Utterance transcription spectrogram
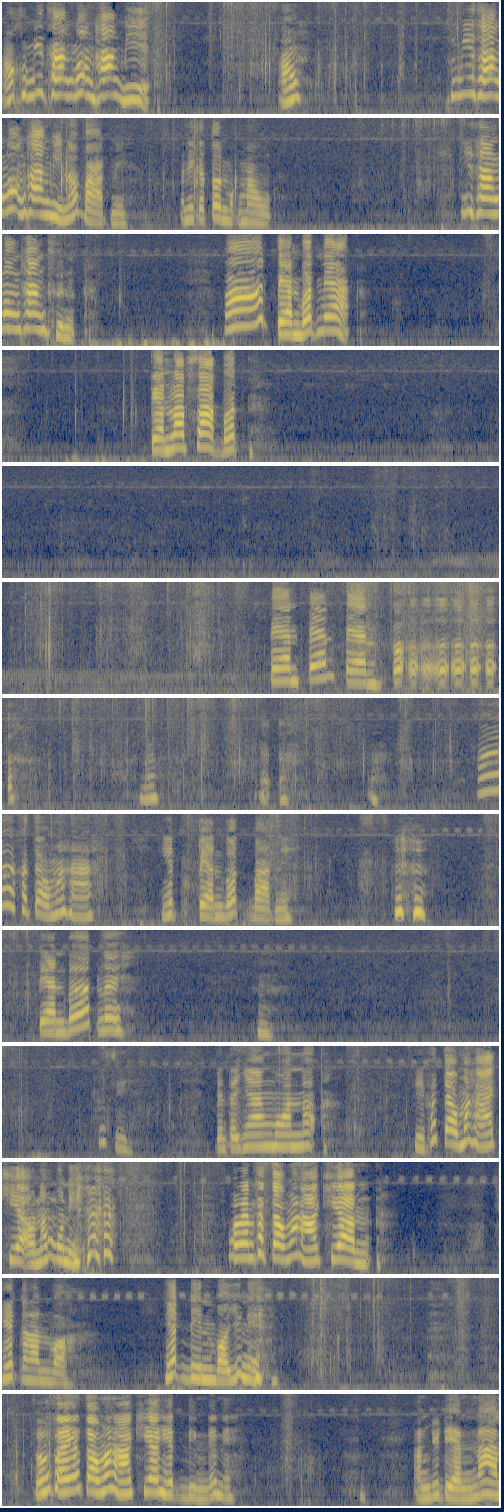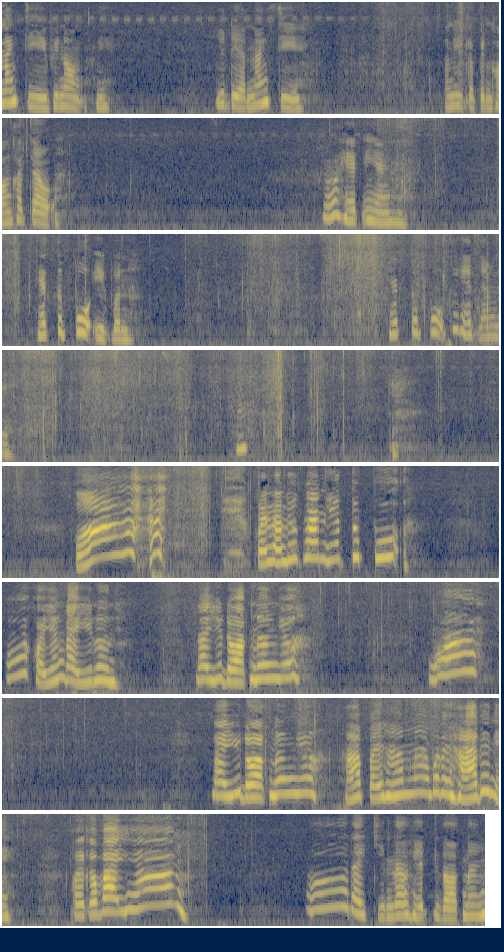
เอาคือมีทางลงทางนี้เอา คือมีทางล่องทางนี้เนาะบาทนี่ อันนี้ก็ต้นบักเมานี่ทางล่องทางขึ้นว้าแปลนเบิดแม่แปลนรับทราบเบิดแปนแปนแปนเออเออเออเออเออเออ เออนะเออามาหาเฮ็ดแปลนเบิดบาทนี่แปลนเบิดเลยก็สิ เป็นแต่ยางมอนเนาะนี่ข้าเจ้ามาหาเคียเอาน้ำมูนี่เพราะนั้นข้าเจ้ามาหาเคียนเฮ็ดอันนั้นบ่เฮ็ดดินบ่อยู่นี่ สงสัยข้าเจ้ามาหาเคียเฮ็ดดินได้นี่ อันยูเดียนหน้านั่งจีพี่น้องนี่ยูเดียนนั่งจี อันนี้ก็เป็นของข้าเจ้าว่าเฮ็ดอีหยังเฮ็ดตุปุอีกบนเฮ็ดตุปุคือเฮ็ดยังนี่ว้าไปละลึกบ้านเฮ็ดตุปุโอ้ข่อยยังได้อยู่นั่นได้อยู่ดอกนึงอยู่ ว้าได้อยู่ดอกหนึงอยู่หาไปหามาไม่ได้หาได้นี่ข่อยก็ว่าอีหยังโอ้ได้กินแล้วเห็ดดอกหนึง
